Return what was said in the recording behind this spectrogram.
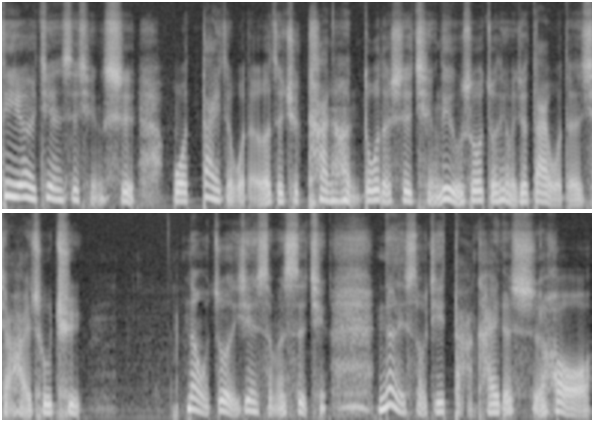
第二件事情是我带着我的儿子去看很多的事情，例如说，昨天我就带我的小孩出去。那我做了一件什么事情？那你手机打开的时候，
